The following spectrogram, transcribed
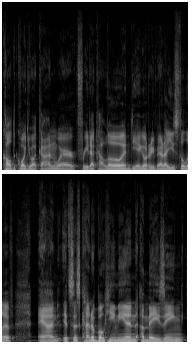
called Coyoacan where Frida Kahlo and Diego Rivera used to live. And it's this kind of bohemian, amazing,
